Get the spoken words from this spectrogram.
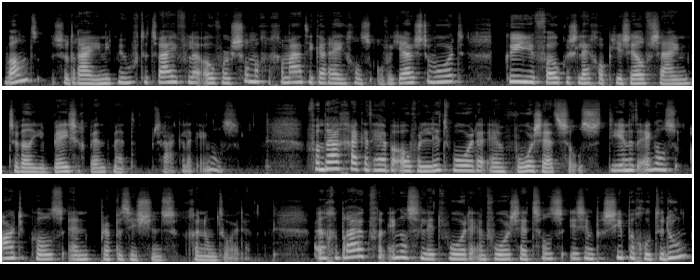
Want zodra je niet meer hoeft te twijfelen over sommige grammatica-regels of het juiste woord, kun je je focus leggen op jezelf zijn terwijl je bezig bent met zakelijk Engels. Vandaag ga ik het hebben over lidwoorden en voorzetsels, die in het Engels articles en prepositions genoemd worden. Het gebruik van Engelse lidwoorden en voorzetsels is in principe goed te doen,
